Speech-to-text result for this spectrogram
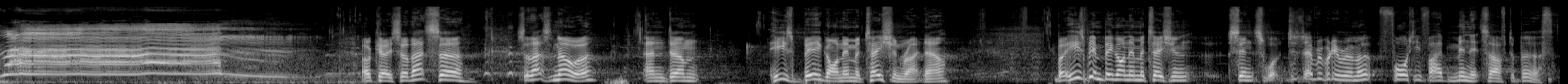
Bye. Okay, so that's, uh, so that's Noah, and um, he's big on imitation right now. But he's been big on imitation since, what does everybody remember? 45 minutes after birth.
